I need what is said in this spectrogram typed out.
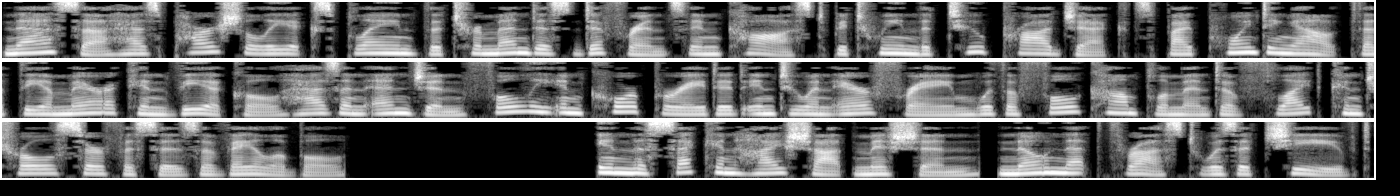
NASA has partially explained the tremendous difference in cost between the two projects by pointing out that the American vehicle has an engine fully incorporated into an airframe with a full complement of flight control surfaces available. In the second HyShot mission, no net thrust was achieved.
